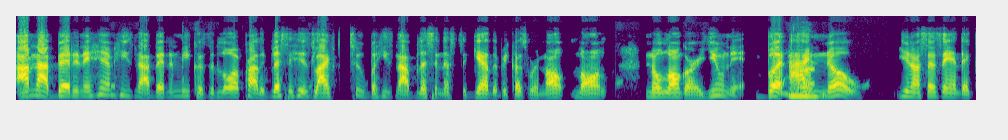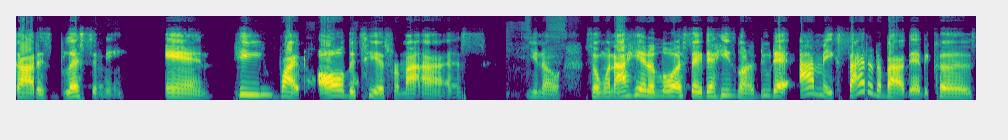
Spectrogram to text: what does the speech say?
I'm not better than him. He's not better than me because the Lord probably blessed his life too, but he's not blessing us together because we're not long no longer a unit. But I know, you know what I'm saying, that God is blessing me. And he wiped all the tears from my eyes. You know, so when I hear the Lord say that he's gonna do that, I'm excited about that because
